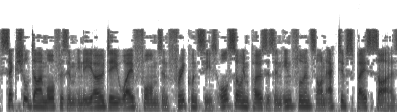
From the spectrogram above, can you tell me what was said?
Sexual dimorphism in EOD waveforms and frequencies also imposes an influence on active space size.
